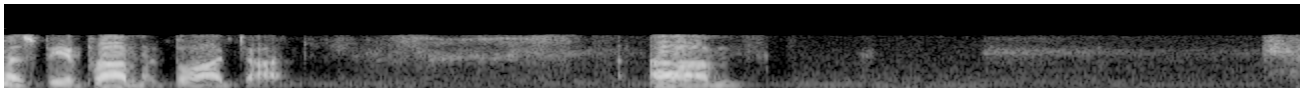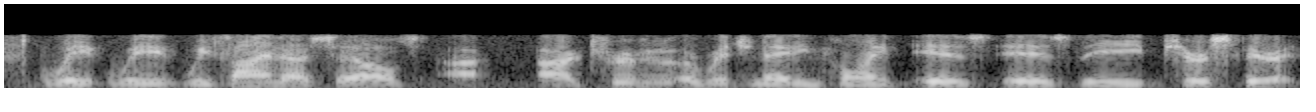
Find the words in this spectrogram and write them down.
must be a problem with Blog Talk. Um, we we we find ourselves our, our true originating point is is the pure spirit,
